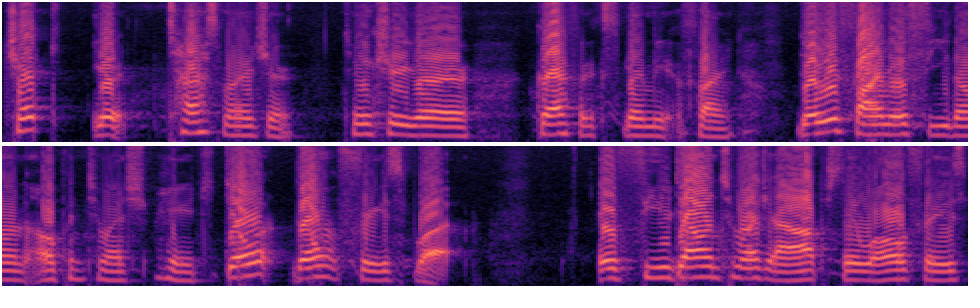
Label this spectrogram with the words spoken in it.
check your task manager to make sure your graphics gonna be fine. They'll be fine if you don't open too much page. Don't don't freeze, but if you download too much apps, they will all freeze.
